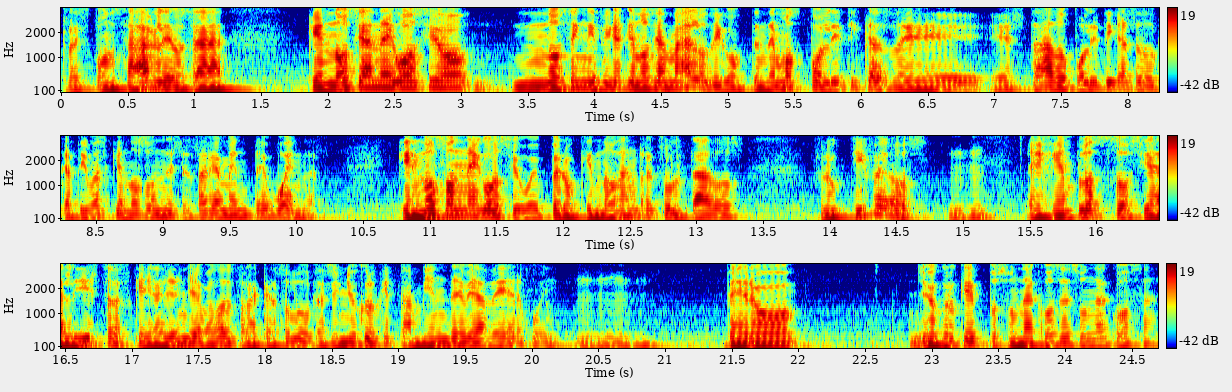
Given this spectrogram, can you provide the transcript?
responsable, o sea, que no sea negocio no significa que no sea malo, digo, tenemos políticas de Estado, políticas educativas que no son necesariamente buenas, que no son negocio, güey, pero que no dan resultados fructíferos. Ejemplos socialistas que hayan llevado al fracaso de la educación, yo creo que también debe haber, güey. Pero yo creo que pues una cosa es una cosa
